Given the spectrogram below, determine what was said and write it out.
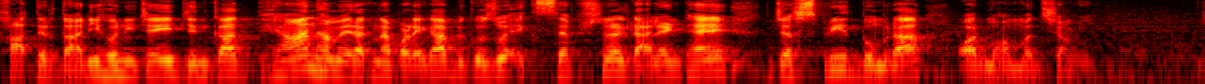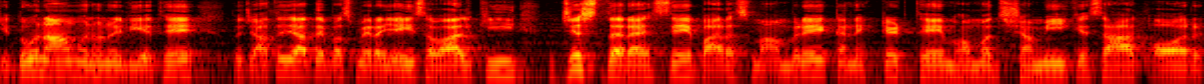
खातिरदारी होनी चाहिए, जिनका ध्यान हमें रखना पड़ेगा बिकॉज़ वो एक्सेप्शनल टैलेंट हैं जसप्रीत बुमराह और मोहम्मद शमी। ये दो नाम उन्होंने लिए थे। तो जाते जाते बस मेरा यही सवाल कि जिस तरह से पारस मामरे कनेक्टेड थे मोहम्मद शमी के साथ और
